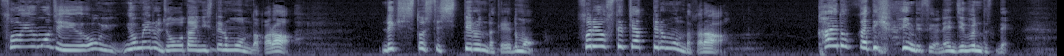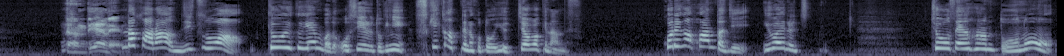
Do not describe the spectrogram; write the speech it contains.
そういう文字を読める状態にしてるもんだから歴史として知ってるんだけれどもそれを捨てちゃってるもんだから解読ができないんですよね自分たちで。なんでやねんだから実は教育現場で教える時に好き勝手なことを言っちゃうわけなんです。これがファンタジーいわゆる朝鮮半島の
